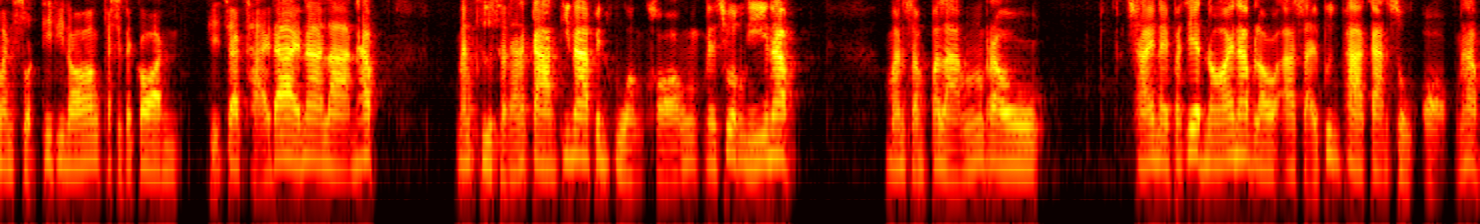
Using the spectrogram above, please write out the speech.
มันสดที่พี่น้องเกษตรกรที่จะขายได้หน้าร้านนะครับ นั่นคือสถานการณ์ที่น่าเป็นห่วงของในช่วงนี้นะครับ มันสำปะหลังเราใช้ในประเทศน้อยนะครับ เราอาศัยพึ่งพาการส่งออกนะครับ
